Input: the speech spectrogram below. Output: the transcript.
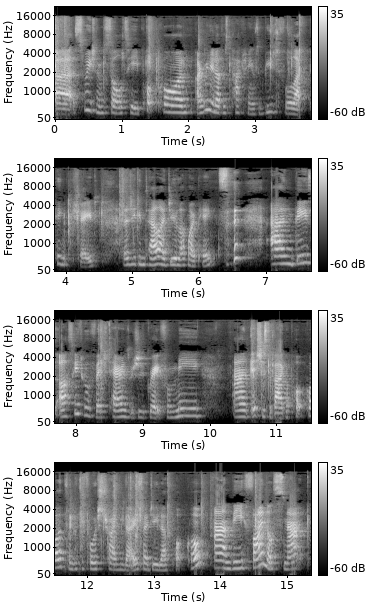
uh, sweet and salty popcorn. I really love this packaging. It's a beautiful like pink shade. As you can tell, I do love my pinks. and these are suitable for vegetarians, which is great for me. And it's just a bag of popcorn, so I'm looking forward to trying those. I do love popcorn. And the final snack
